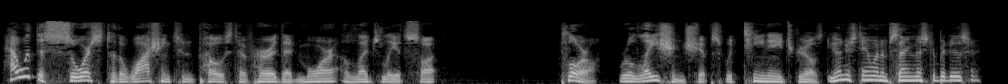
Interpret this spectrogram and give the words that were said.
How would the source to the Washington Post have heard that Moore allegedly had sought, plural, relationships with teenage girls? Do you understand what I'm saying, Mr. Producer?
